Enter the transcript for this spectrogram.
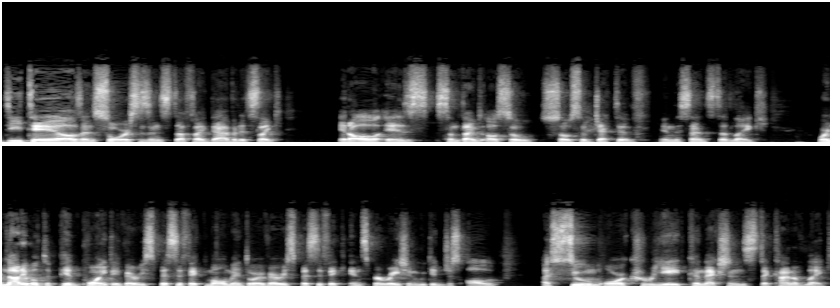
details and sources and stuff like that, but it's like it all is sometimes also so subjective in the sense that like we're not able to pinpoint a very specific moment or a very specific inspiration we can just all assume or create connections that kind of like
